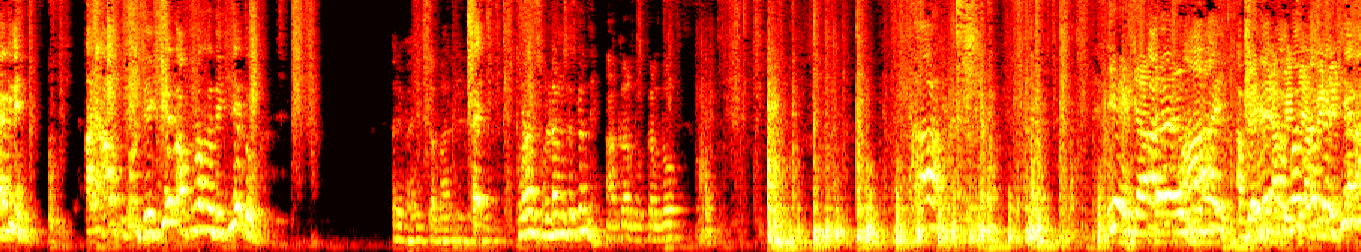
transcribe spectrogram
है कि नहीं? अरे आप तो देखिए तो आप थोड़ा सा देखिए तो। अरे भाई इसका बाल थोड़ा सा शोल्डर मसाज कर दे। हाँ कर दो कर दो। ये क्या अरे भाई अब एक आप आप देखिए ना।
